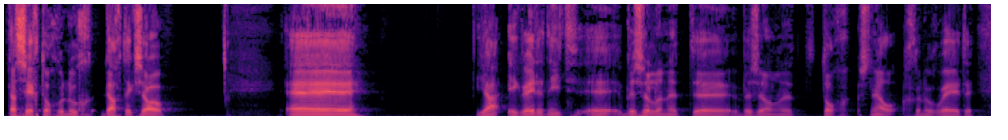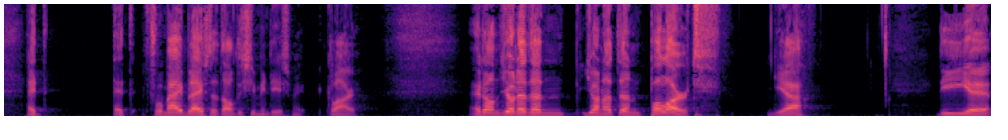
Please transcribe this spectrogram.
Dat zegt toch genoeg, dacht ik zo. Uh, ja, ik weet het niet. Uh, we, zullen het, uh, we zullen het toch snel genoeg weten. Het, het, voor mij blijft het antisemitisme. Klaar. En dan Jonathan, Jonathan Pollard. Ja. Die,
